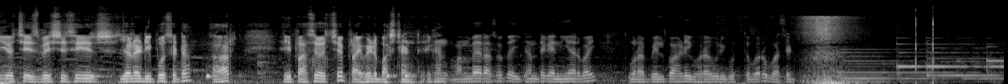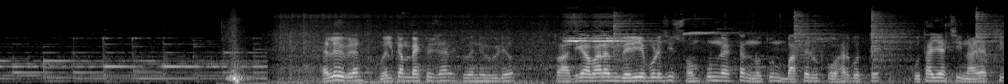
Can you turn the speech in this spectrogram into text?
এই হচ্ছে এসবিএসটিসির যেটা ডিপো সেটা আর এই পাশে হচ্ছে প্রাইভেট বাস স্ট্যান্ড এখান মানবাজার আসো তো এইখান থেকে নিয়ার বাই তোমরা বেলপাহাড়ি ঘোরাঘুরি করতে পারো বাসে hello everyone welcome back to channel to new video তো আজকে আবার আমি বেরিয়ে পড়েছি সম্পূর্ণ একটা নতুন বাসের রুট কভার করতে। কোথায় যাচ্ছি, না যাচ্ছি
